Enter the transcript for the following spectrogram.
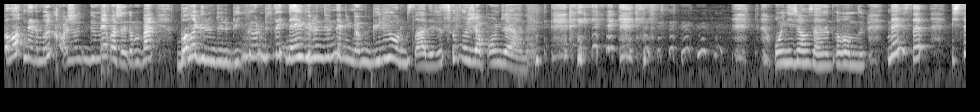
falan dedim. Böyle karşılıklı gülmeye başladık ama ben bana gülündüğünü bilmiyorum. Üstelik neye gülündüğünü de bilmiyorum. Gülüyorum sadece. Sıfır Japonca yani. Oynayacağım seninle tamamdır. Neyse işte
